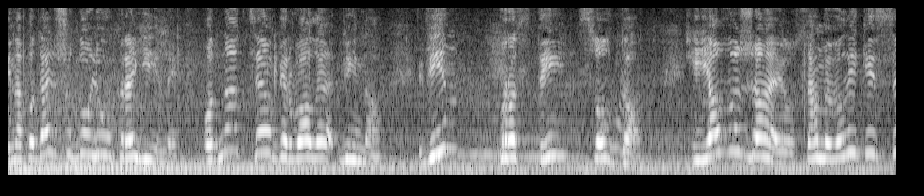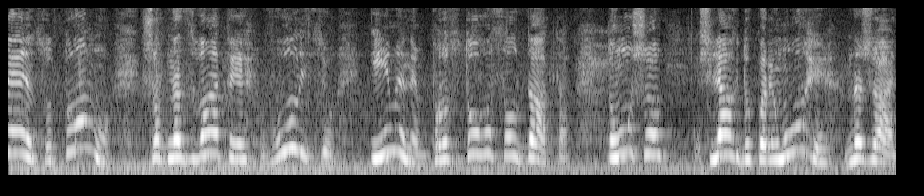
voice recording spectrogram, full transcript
і на подальшу долю України. Однак це обірвала війна. Він простий солдат. І я вважаю саме великий сенс у тому, щоб назвати вулицю іменем простого солдата. Тому що шлях до перемоги, на жаль,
